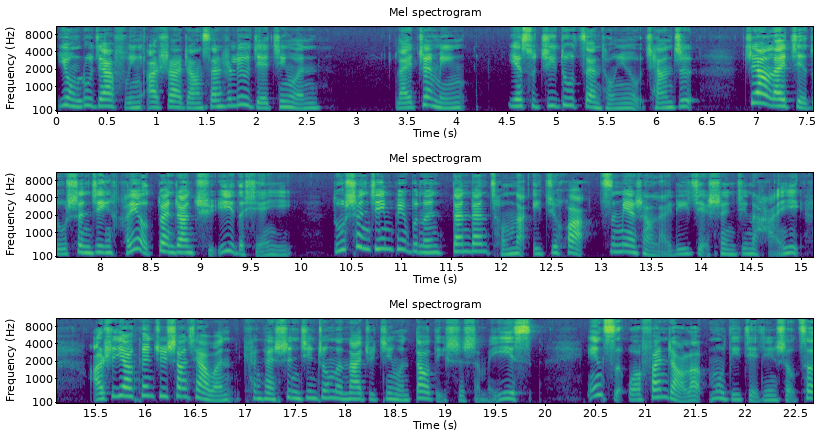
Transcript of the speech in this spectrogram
用路加福音二十二章三十六节经文来证明耶稣基督赞同拥有枪支。这样来解读圣经，很有断章取义的嫌疑。读圣经并不能单单从那一句话字面上来理解圣经的含义，而是要根据上下文看看圣经中的那句经文到底是什么意思。因此，我翻找了《目的解经手册》，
